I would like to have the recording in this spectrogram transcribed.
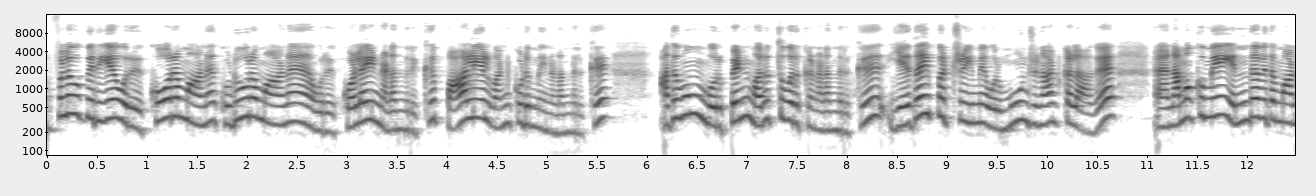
அவ்வளவு பெரிய ஒரு கோரமான, கொடூரமான ஒரு கொலை நடந்திருக்கு. பாலியல் வன்கொடுமை நடந்திருக்கு. அதுவும் ஒரு பெண் மருத்துவருக்கு நடந்திருக்கு. எதை பற்றியுமே ஒரு மூன்று நாட்களாக நமக்குமே எந்த விதமான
